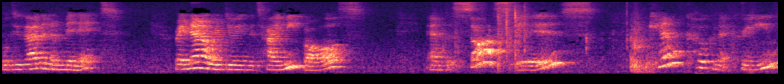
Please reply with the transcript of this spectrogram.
We'll do that in a minute. Right now we're doing the Thai meatballs. And the sauce is camel coconut cream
